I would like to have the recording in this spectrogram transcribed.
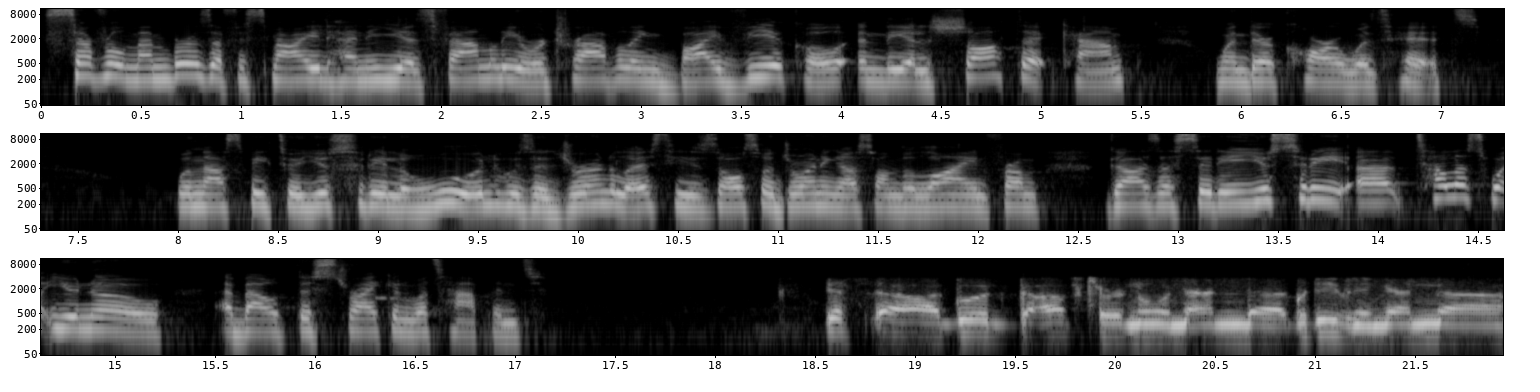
Several members of Ismail Haniyeh's family were traveling by vehicle in the El Shati camp when their car was hit. We'll now speak to Yosri Al who's a journalist. He's also joining us on the line from Gaza City. Yosri, uh, tell us what you know about the strike and what's happened. Yes, uh, good afternoon and uh, good evening. And uh,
